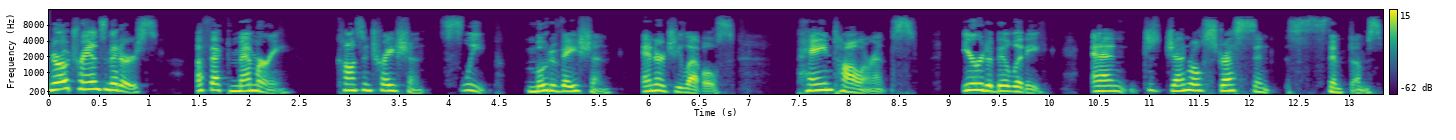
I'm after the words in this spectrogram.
Neurotransmitters affect memory concentration sleep motivation energy levels pain tolerance irritability and just general stress symptoms.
